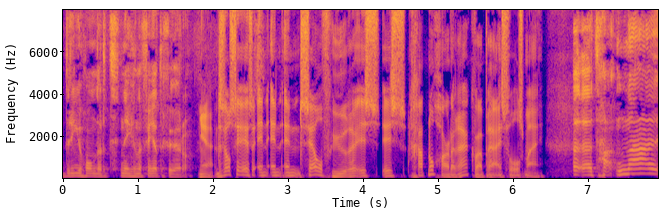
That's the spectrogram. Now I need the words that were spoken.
349 euro. Ja, dus serieus. En, en, en zelf huren is, is, gaat nog harder hè, qua prijs, volgens mij. het, nou,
